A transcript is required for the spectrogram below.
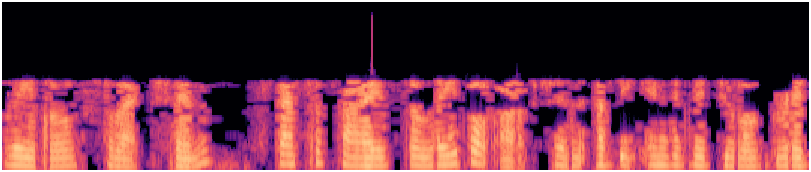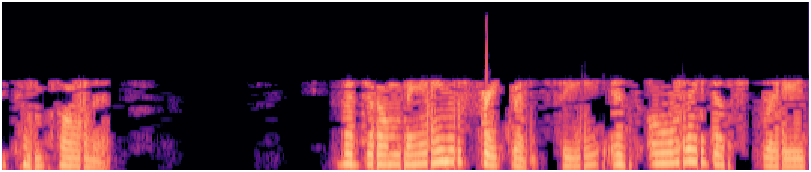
label selection specifies the label option of the individual grid components. The domain frequency is only displayed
